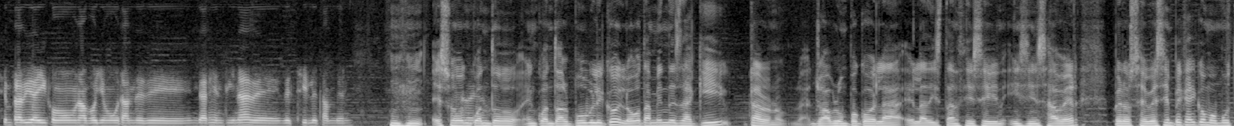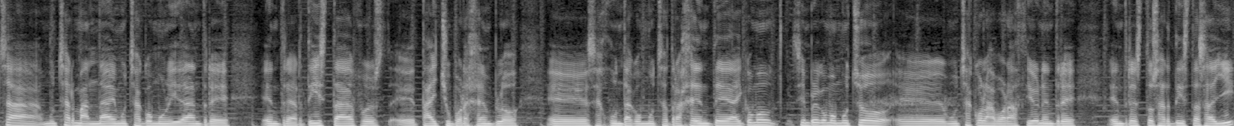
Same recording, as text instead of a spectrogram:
siempre ha habido ahí como un apoyo muy grande de, de Argentina y de, de Chile también. Eso en cuanto, en cuanto al público y luego también desde aquí, claro, no, yo hablo un poco en la, en la distancia y sin, y sin saber, pero se ve siempre que hay como mucha, mucha hermandad y mucha comunidad entre, entre artistas, pues eh, Taichu, por ejemplo, eh, se junta con mucha otra gente, hay como siempre como mucho, eh, mucha colaboración entre, entre estos artistas allí.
